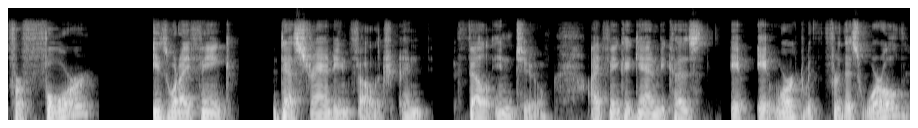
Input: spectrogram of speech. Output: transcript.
for four is what I think Death Stranding fell in, fell into. I think again because it it worked with for this world,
